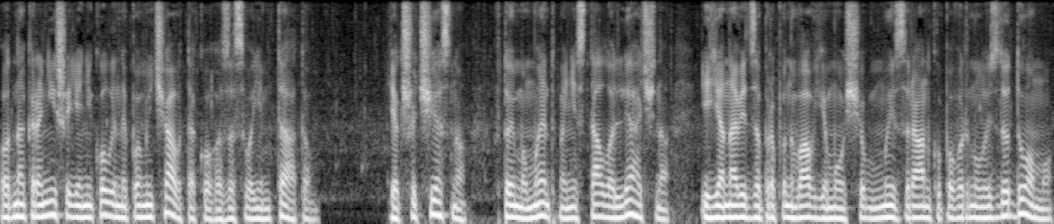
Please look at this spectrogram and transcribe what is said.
однак раніше я ніколи не помічав такого за своїм татом. Якщо чесно, в той момент мені стало лячно, і я навіть запропонував йому, щоб ми зранку повернулись додому,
